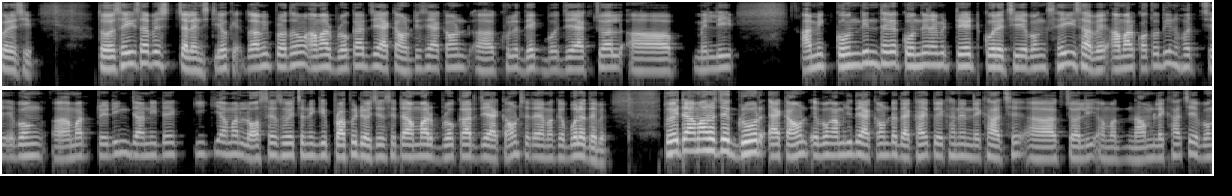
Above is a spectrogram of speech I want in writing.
করেছি। তো সেই হিসাবে চ্যালেঞ্জটি ওকে। তো আমি প্রথম আমার ব্রোকার যে অ্যাকাউন্টটি সেই অ্যাকাউন্ট খুলে দেখব যে অ্যাকচুয়াল আ মেইনলি আমি কোন দিন থেকে কোন দিন আমি ট্রেড করেছি এবং সেই হিসাবে আমার কতদিন হচ্ছে এবং আমার ট্রেডিং জার্নিতে কি, কি আমার লসেস হয়েছে নাকি প্রফিট হয়েছে সেটা আমার ব্রোকার যে অ্যাকাউন্ট সেটাই আমাকে বলে দেবে। তো এটা আমার হচ্ছে গ্রোর অ্যাকাউন্ট এবং আমি যদি অ্যাকাউন্টটা দেখাই তো এখানে লেখা আছে অ্যাকচুয়ালি আমার নাম লেখা আছে এবং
